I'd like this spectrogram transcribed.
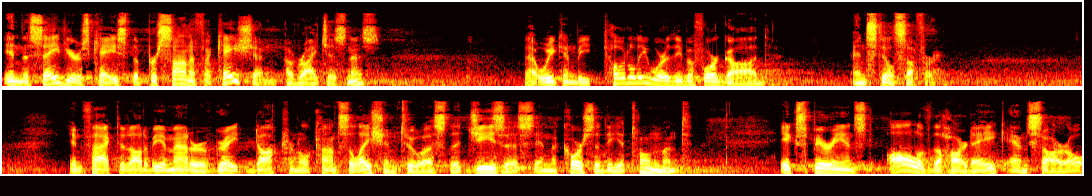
in the Savior's case, the personification of righteousness, that we can be totally worthy before God and still suffer. In fact, it ought to be a matter of great doctrinal consolation to us that Jesus, in the course of the atonement, experienced all of the heartache and sorrow,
